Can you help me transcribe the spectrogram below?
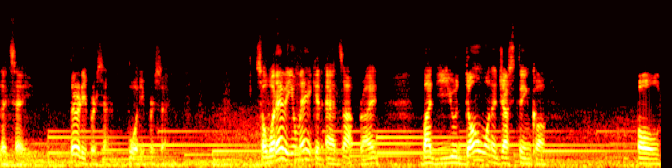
let's say 30%, 40%. So whatever you make, it adds up, right? But you don't want to just think of all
